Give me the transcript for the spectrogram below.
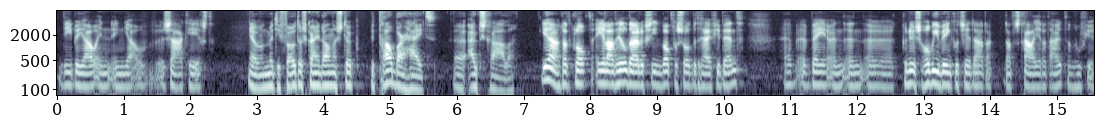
die bij jou in, in jouw zaak heerst. Ja, want met die foto's kan je dan een stuk betrouwbaarheid uitstralen. Ja, dat klopt. En je laat heel duidelijk zien wat voor soort bedrijf je bent. Ben je een, een uh, knus hobbywinkeltje, daar, daar, dan straal je dat uit. Dan hoef je,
